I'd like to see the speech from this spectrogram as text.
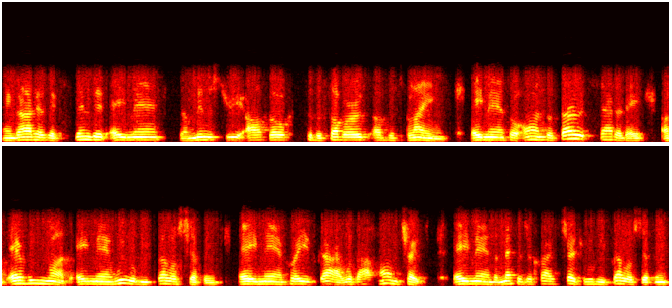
and God has extended, amen, the ministry also to the suburbs of Des Plaines. Amen. So on the third Saturday of every month, amen, we will be fellowshipping, amen, praise God, with our home church. Amen. The Message of Christ Church will be fellowshipping,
